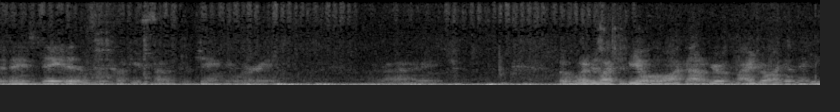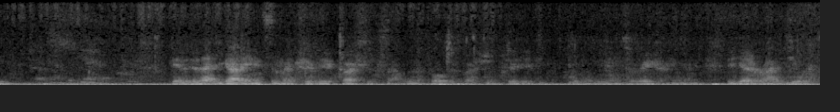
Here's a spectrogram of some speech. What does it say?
Today's date is the 27th of January. Right. So would you like to be able to walk out of here with my drawing of Mickey? To do that, you gotta answer my trivia questions. Now, I'm gonna pose a question to you. If you know the answer, raise your hand. If you get it right, it's yours.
